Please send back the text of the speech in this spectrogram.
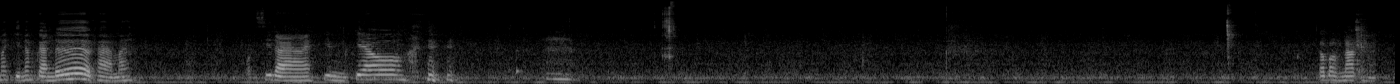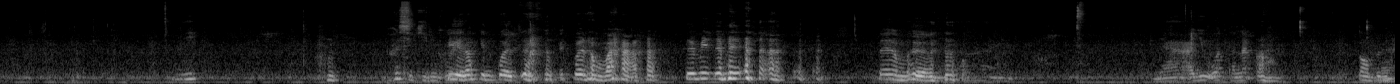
มากินน้ำกันเด้อค่ะ มาบักซิดากินแก้วก็บักนักค่ะ ว่าสิกินกล้พี่วยต้องกินกล้วยกล้วยน้ำว้าค่ะเจะมีเจะมีได้น้ำเพิงยาอายุวัฒนะอ้าวต้องเป็นผ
